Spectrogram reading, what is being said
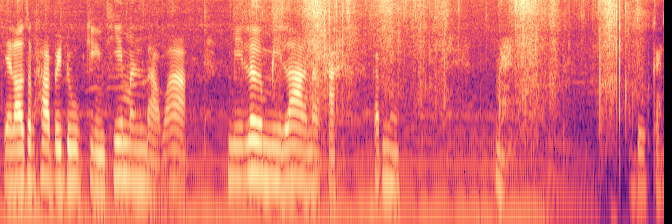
เดี๋ยวเราจะพาไปดูกิ่งที่มันแบบว่า มีเริ่มมีรากนะคะแป๊บนึงมาดูกัน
